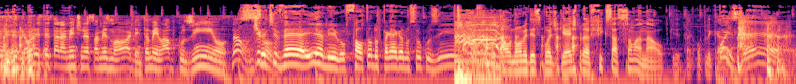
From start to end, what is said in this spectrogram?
Não necessariamente nessa mesma ordem, também lavo, cozinho. Não, Se digo, tiver aí, amigo, faltando prega no seu cozinho. Vou mudar o nome desse podcast pra fixação anal, porque tá complicado. Pois é.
